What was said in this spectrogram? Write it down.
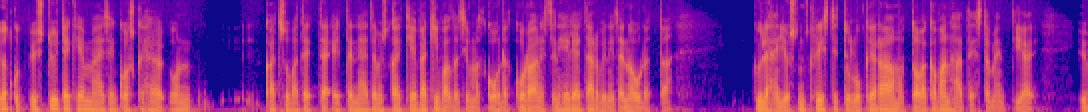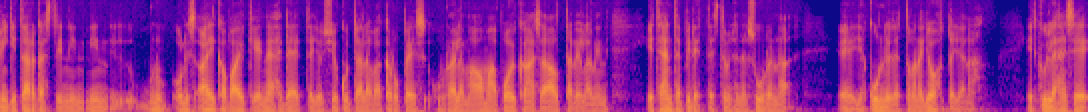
Jotkut pystyy tekemään sen, koska he on, katsovat, että, että nämä tämmöiset kaikkein väkivaltaisimmat kohdat Koranista, niin heidän ei tarvitse niitä noudattaa. Kyllähän jos nyt kristitty lukee raamattua, vaikka vanhaa testamenttia hyvinkin tarkasti, niin, niin mun olisi aika vaikea nähdä, että jos joku täällä vaikka rupeisi uhrailemaan omaa poikaansa alttarilla, niin että häntä pidettäisiin tämmöisenä suurena eh, ja kunnioitettavana johtajana. Että kyllähän se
